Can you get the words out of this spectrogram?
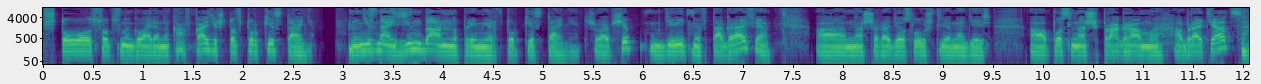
что, собственно говоря, на Кавказе, что в Туркестане ну, не знаю, Зиндан, например, в Туркестане. Это же вообще удивительная фотография. А, наши радиослушатели, надеюсь, а, после нашей программы обратятся.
